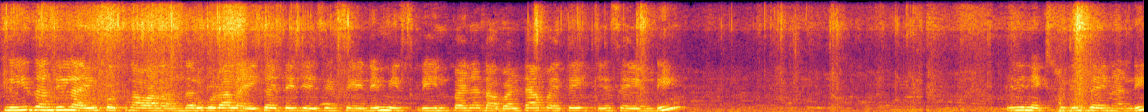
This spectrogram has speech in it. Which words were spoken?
Please అండి లైవ్కి వచ్చిన వాళ్ళందరూ కూడా లైక్ అయితే చేసేసేయండి. మీ స్క్రీన్ పైన డబల్ ట్యాప్ అయితే ఇచ్చేసేయండి. ఇది నెక్స్ట్ డిజైన్ అండి.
